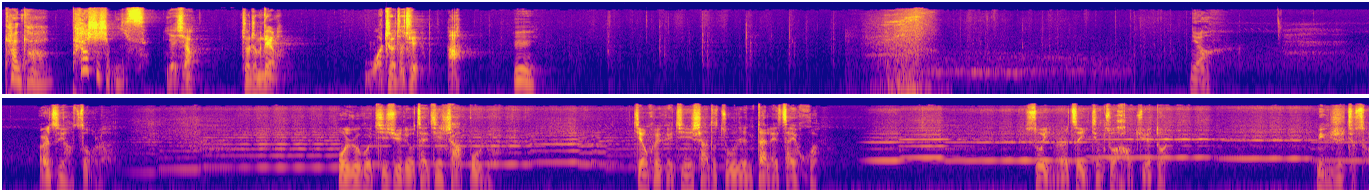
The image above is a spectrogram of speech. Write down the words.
看看他是什么意思也行，就这么定了。我这就去啊。嗯。娘，儿子要走了。我如果继续留在金沙部落，将会给金沙的族人带来灾患。所以儿子已经做好决断，明日就走。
